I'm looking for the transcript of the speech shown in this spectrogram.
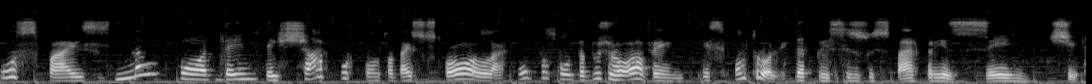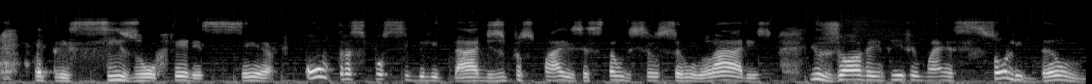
os pais não podem deixar por conta da escola ou por conta do jovem esse controle. É preciso estar presente, é preciso oferecer outras possibilidades. Os pais estão de seus celulares e o jovem vive uma solidão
